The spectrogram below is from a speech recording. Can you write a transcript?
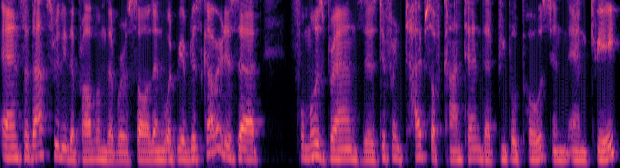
And so that's really the problem that we're solved. And what we have discovered is that for most brands, there's different types of content that people post and, and create.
